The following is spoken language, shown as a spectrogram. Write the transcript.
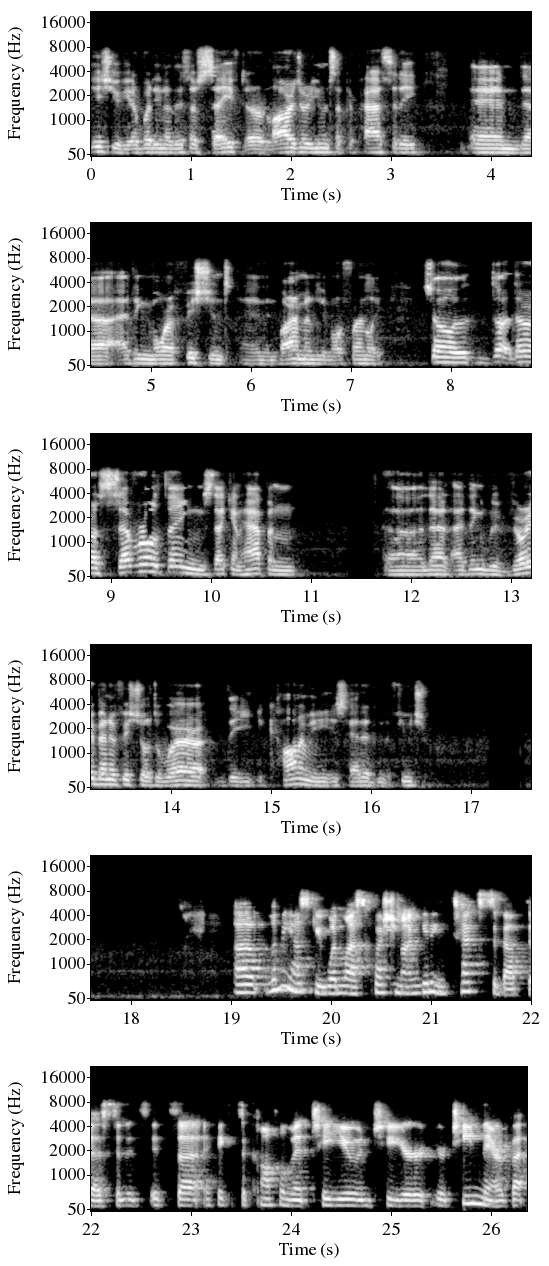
issue here, but you know these are safe. They're larger units of capacity, and uh, I think more efficient and environmentally more friendly. So th there are several things that can happen uh, that I think will be very beneficial to where the economy is headed in the future. Uh, let me ask you one last question. I'm getting texts about this, and it's it's uh, I think it's a compliment to you and to your your team there. But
